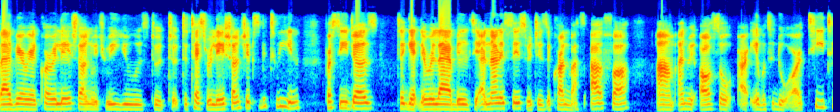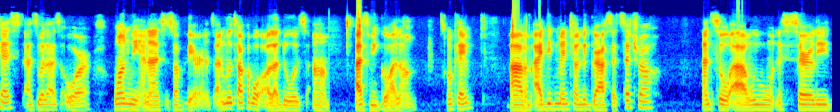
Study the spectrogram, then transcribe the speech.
bivariate correlation, which we use to, to, to test relationships between procedures, to get the reliability analysis, which is the Cronbach's alpha. Um, and we also are able to do our t-test as well as our one-way analysis of variance. And we'll talk about all of those um, as we go along. Okay. Um, I did mention the graphs, etc. And so um, we won't necessarily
